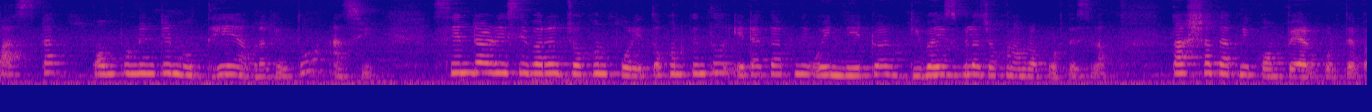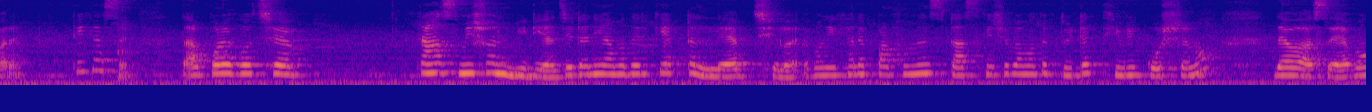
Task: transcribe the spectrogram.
পাঁচটা কম্পোনেন্টের মধ্যেই আমরা কিন্তু আছি। সেন্ডার রিসিভারের যখন পড়ি, তখন কিন্তু এটাকে আপনি ওই নেটওয়ার্ক ডিভাইসগুলো যখন আমরা পড়তেছিলাম, তার সাথে আপনি কম্পেয়ার করতে পারেন, ঠিক আছে? তারপরে হচ্ছে ট্রান্সমিশন মিডিয়া যেটা নিয়ে আমাদেরকে একটা ল্যাব ছিল এবং এখানে পারফরমেন্স টাস্ক হিসেবে আমাদের দুইটা থিওরি কোশ্চেনও দেওয়া আছে এবং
